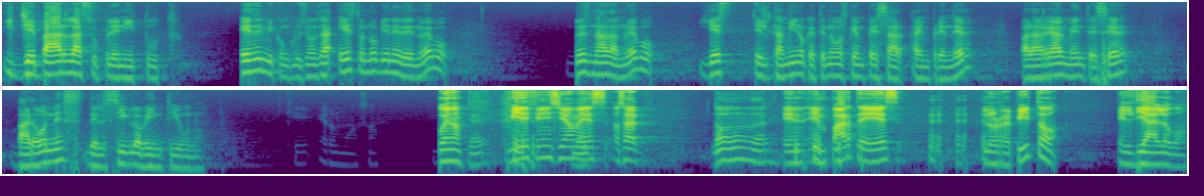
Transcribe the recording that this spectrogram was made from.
y llevarla a su plenitud. Esa es mi conclusión. O sea, esto no viene de nuevo, no es nada nuevo y es el camino que tenemos que empezar a emprender para realmente ser varones del siglo XXI. Bueno, mi definición es, o sea, No, no, no, dale. en, en parte es, lo repito, el diálogo.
